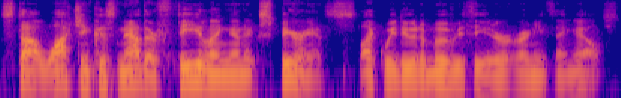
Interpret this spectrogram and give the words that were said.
stop watching because now they're feeling an experience like we do at a movie theater or anything else.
